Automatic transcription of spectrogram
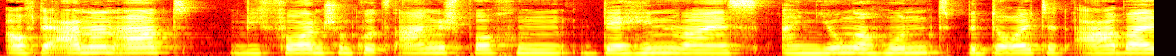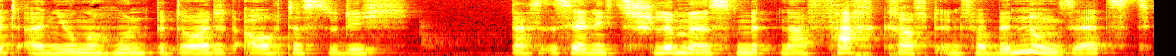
Auf der anderen Art, wie vorhin schon kurz angesprochen, der Hinweis, ein junger Hund bedeutet Arbeit, ein junger Hund bedeutet auch, dass du dich, das ist ja nichts Schlimmes, mit einer Fachkraft in Verbindung setzt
